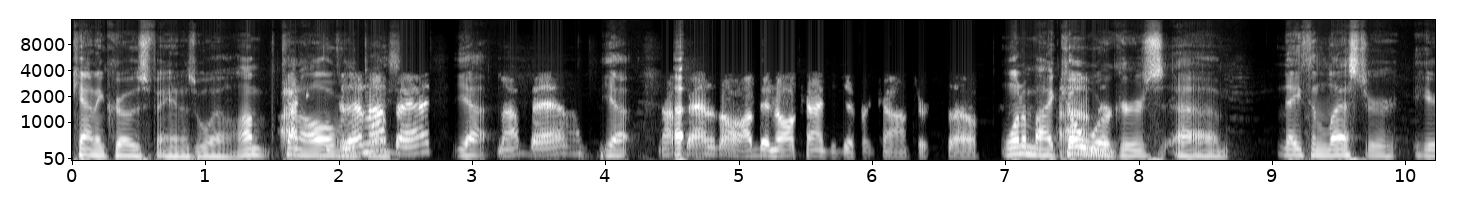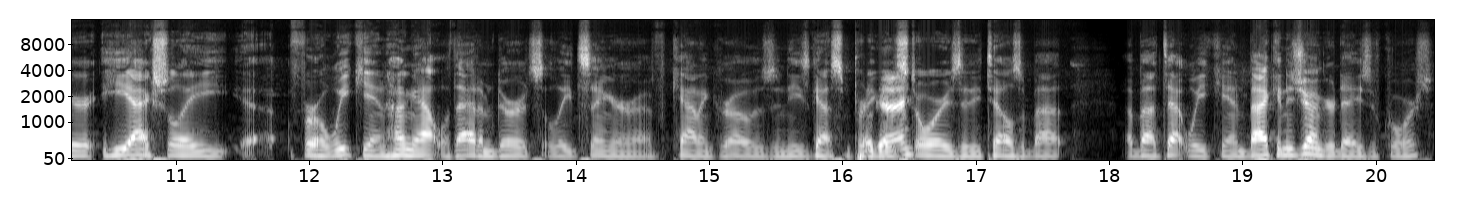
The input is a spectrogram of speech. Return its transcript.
Counting Crows fan as well. I'm kind of all over They're the place. not bad. Yeah, Not bad. yeah. Not Uh, bad at all. I've been to all kinds of different concerts. So One of my Um, coworkers, uh, Nathan Lester here, he actually uh, for a weekend hung out with Adam Duritz, the lead singer of Counting Crows, and he's got some pretty good stories that he tells about about that weekend back in his younger days, of course.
